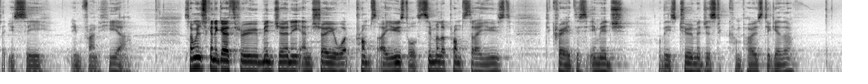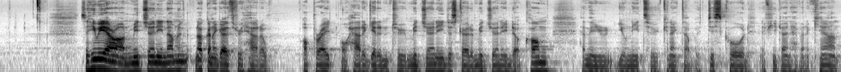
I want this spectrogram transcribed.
that you see in front here. So I'm just going to go through Midjourney and show you what prompts I used or similar prompts that I used to create this image or these two images to compose together. So here we are on Midjourney and I'm not going to go through how to operate or how to get into Midjourney. Just go to midjourney.com and then you'll need to connect up with Discord if you don't have an account.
